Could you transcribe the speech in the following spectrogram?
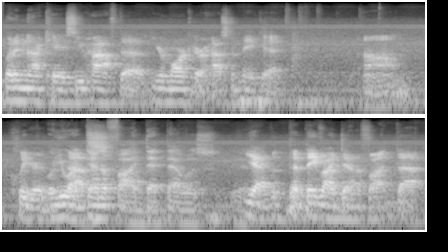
but in that case, you have to, your marketer has to make it um, clear Well, that you identified that that was. yeah, that, that they've identified that.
